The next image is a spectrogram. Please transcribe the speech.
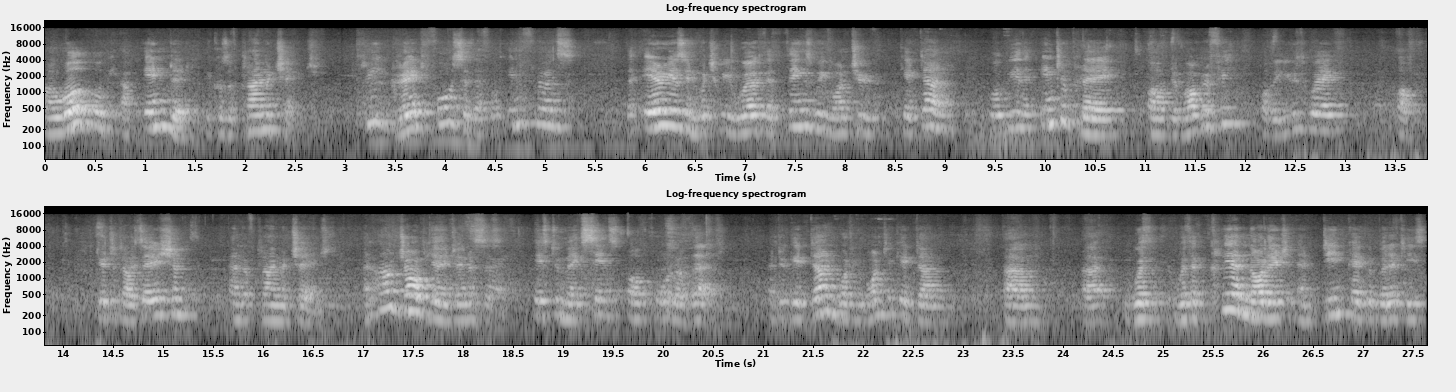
Our world will be upended because of climate change. Three great forces that will influence the areas in which we work, the things we want to get done, will be the interplay of demography, of the youth wave, of digitization, and of climate change. And our job here in Genesis is to make sense of all of that and to get done what we want to get done um, uh, with, with a clear knowledge and deep capabilities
